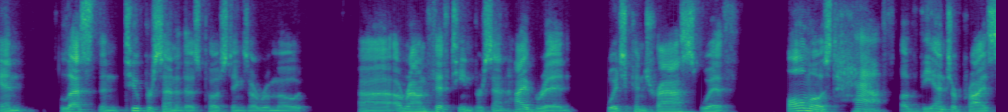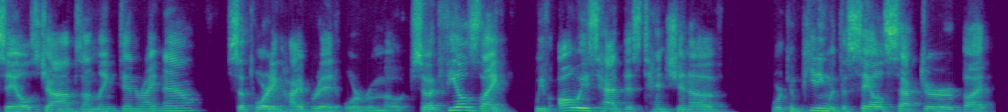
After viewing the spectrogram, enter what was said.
and less than 2% of those postings are remote, uh, around 15% hybrid, which contrasts with almost half of the enterprise sales jobs on LinkedIn right now supporting hybrid or remote. So it feels like we've always had this tension of we're competing with the sales sector, but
